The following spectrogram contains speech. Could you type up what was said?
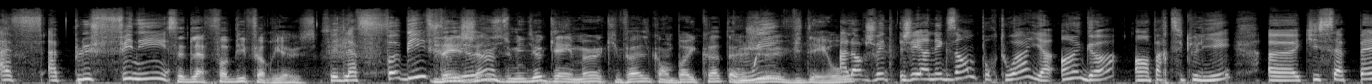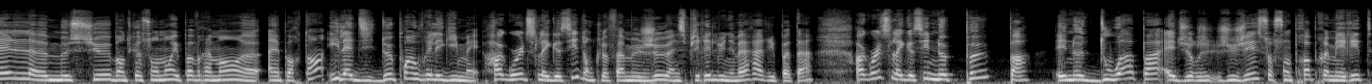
à, plus finir. C'est de la phobie furieuse. C'est de la phobie Des furieuse. gens du milieu gamer qui veulent qu'on boycotte un Oui. jeu vidéo. Alors, je vais, j'ai un exemple pour toi. Il y a un gars en particulier euh, qui s'appelle euh, Monsieur. Bon, en tout cas, son nom est pas vraiment euh, important. Il a dit deux points ouvrez les guillemets. Hogwarts Legacy, donc le fameux jeu inspiré de l'univers Harry Potter. Hogwarts Legacy ne peut pas et ne doit pas être ju- jugé sur son propre mérite.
